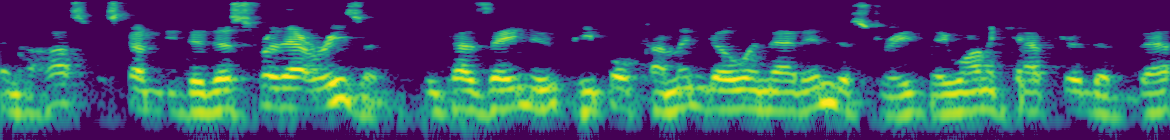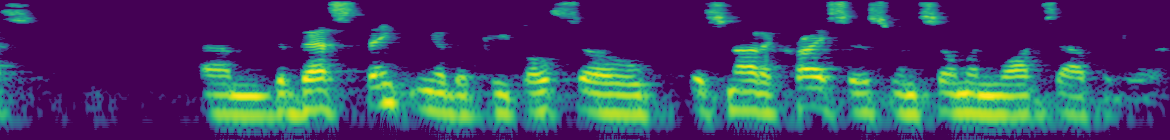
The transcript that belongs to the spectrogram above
And the hospice company did this for that reason, because they knew people come and go in that industry. They want to capture the best, um, the best thinking of the people, so it's not a crisis when someone walks out the door.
